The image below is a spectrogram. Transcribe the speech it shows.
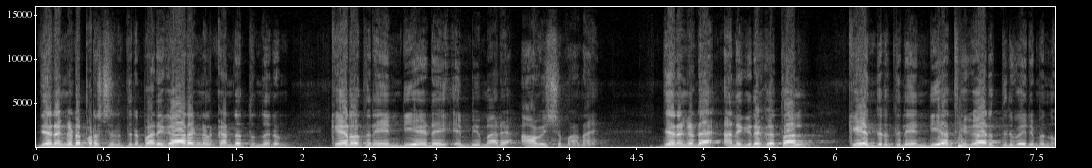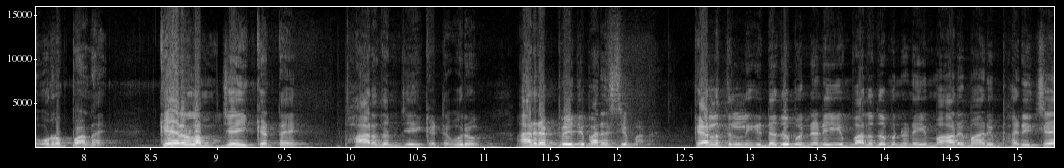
ജനങ്ങളുടെ പ്രശ്നത്തിന് പരിഹാരങ്ങൾ കണ്ടെത്തുന്നതിനും കേരളത്തിന് എൻ ഡി എയുടെ എം പിമാരെ ആവശ്യമാണ്. ജനങ്ങളുടെ അനുഗ്രഹത്താൽ കേന്ദ്രത്തിൽ എൻ ഡി അധികാരത്തിൽ വരുമെന്ന് ഉറപ്പാണ്. കേരളം ജയിക്കട്ടെ ഭാരതം ജയിക്കട്ടെ. ഒരു അരപ്പേജ് പരസ്യമാണ്. കേരളത്തിൽ ഇടതു മുന്നണിയും വലതു മുന്നണിയും മാറി മാറി ഭരിച്ച്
